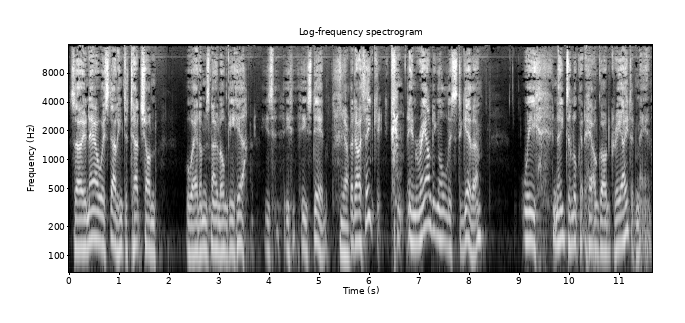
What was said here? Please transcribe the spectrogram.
So now we're starting to touch on, well, Adam's no longer here. He's, he, he's dead. Yeah. But I think in rounding all this together, we need to look at how God created man.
